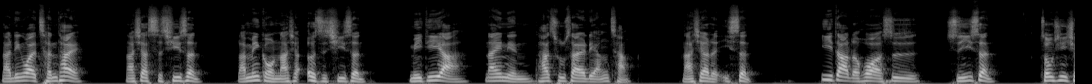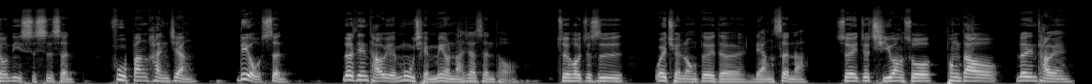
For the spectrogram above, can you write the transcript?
那另外陈泰拿下十七胜，蓝明狗拿下二十七胜，米迪亚那一年他出赛两场，拿下了一胜。义大的话是十一胜，中信兄弟十四胜，富邦悍将六胜，乐天桃园目前没有拿下胜投，最后就是魏全龙队的两胜啊，所以就期望说碰到乐天桃园。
